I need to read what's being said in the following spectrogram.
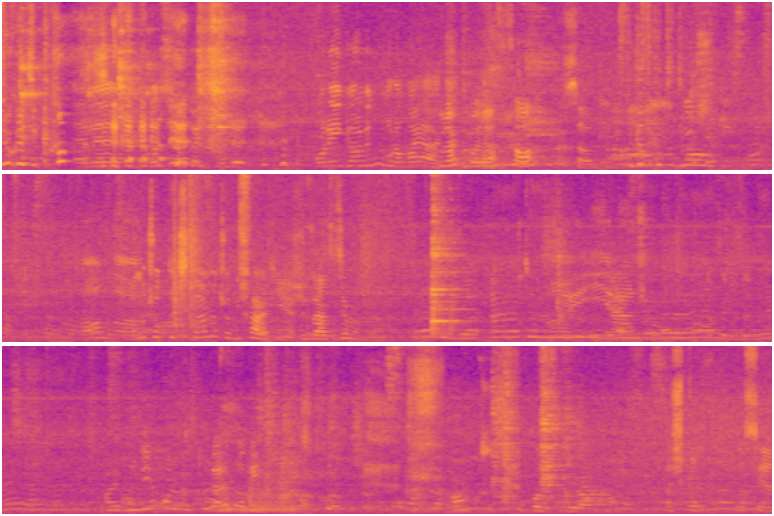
Çok acık. Orayı görmedin mi? Bura bayağı Bırak bana. Sağ. Sağ. Sıkı sıkı tutma. Ama çok da çıkarma çok Bir saniye. Düzelteceğim onu. Ay bunu niye koyuyorsun? Ben alayım. Basılıyor. Aşkım nasıl yani?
